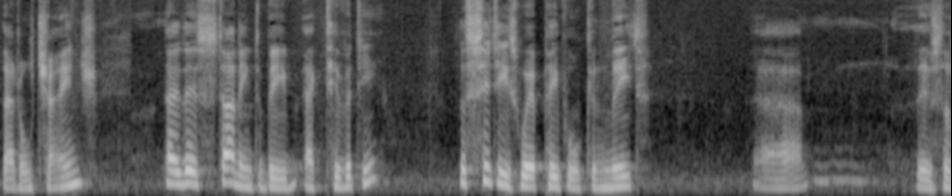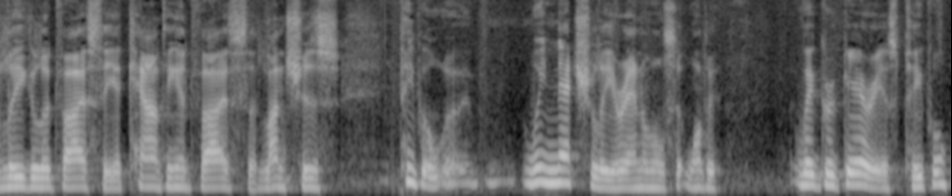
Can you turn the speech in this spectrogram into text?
that'll change. No, there's starting to be activity. The cities where people can meet, uh, there's the legal advice, the accounting advice, the lunches. People, uh, we naturally are animals that want to, we're gregarious people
